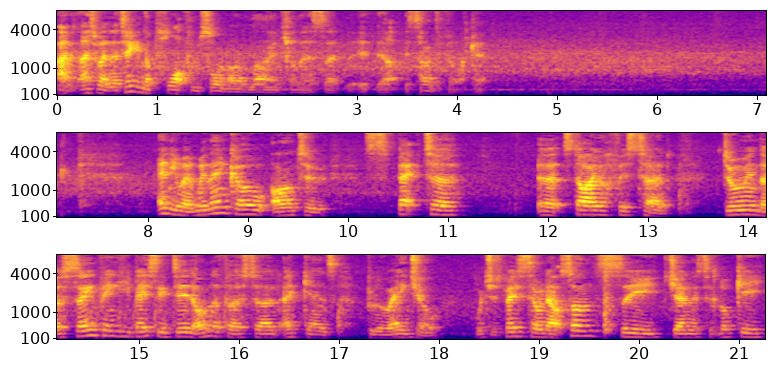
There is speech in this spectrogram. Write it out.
I, I swear, they're taking the plot from Sword Art Online for this. It, it's starting to feel like it. Anyway, we then go on to Spectre uh, starting off his turn, doing the same thing he basically did on the first turn against Blue Angel, which is basically throwing out Sun, Sea, Genesis, Lucky,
